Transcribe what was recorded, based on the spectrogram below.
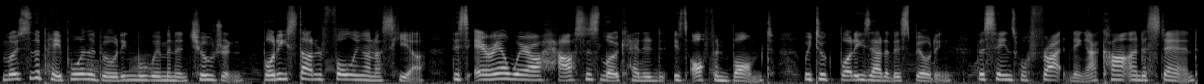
Most of the people in the building were women and children. Bodies started falling on us here. This area where our house is located is often bombed. We took bodies out of this building. The scenes were frightening. I can't understand.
